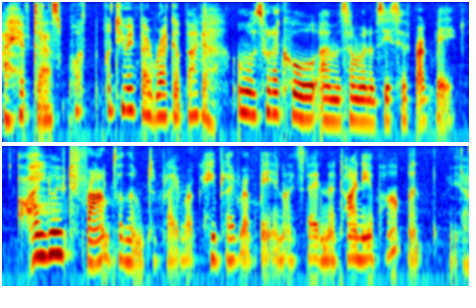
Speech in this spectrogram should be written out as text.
I have to ask, what what do you mean by rugger bugger? Oh, it's what I call um, someone obsessed with rugby. I moved to France with him to play rugby. He played rugby, and I stayed in a tiny apartment. Yeah.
